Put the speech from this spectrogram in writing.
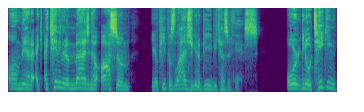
Oh man, I, I can't even imagine how awesome, you know, people's lives are going to be because of this." Or, you know, taking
